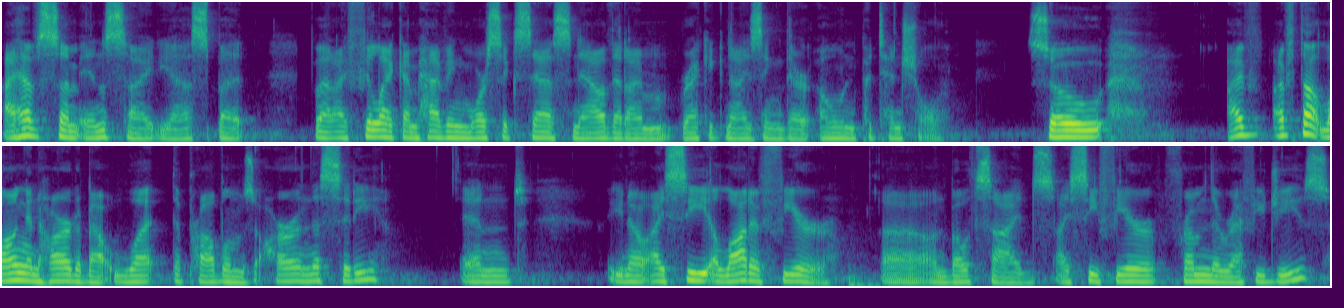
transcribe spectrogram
I have some insight, yes, but but I feel like I'm having more success now that I'm recognizing their own potential. So I've I've thought long and hard about what the problems are in this city and, you know, I see a lot of fear uh, on both sides. I see fear from the refugees,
